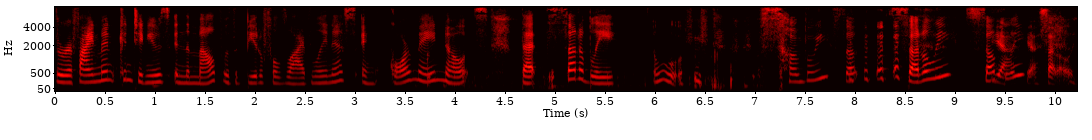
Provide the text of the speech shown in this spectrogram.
The refinement continues in the mouth with a beautiful liveliness and gourmet notes that subtly, ooh, subtly, su- subtly, subtly, Yeah, yeah, subtly.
